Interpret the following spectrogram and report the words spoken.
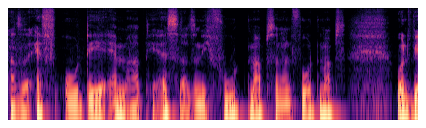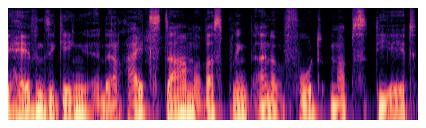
Also F-O-D-M-A-P-S, also nicht FoodMaps, sondern FODMAPs. Und wie helfen sie gegen Reizdarm? Was bringt eine FODMAPs-Diät?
